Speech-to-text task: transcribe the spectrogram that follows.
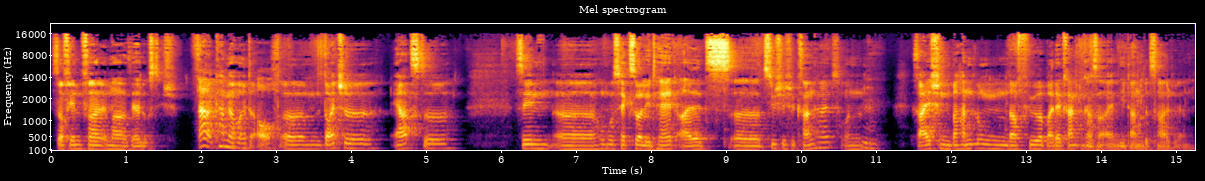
Ist auf jeden Fall immer sehr lustig. Ah, da kam ja heute auch, ähm, deutsche Ärzte sehen äh, Homosexualität als äh, psychische Krankheit und reichen Behandlungen dafür bei der Krankenkasse ein, die dann bezahlt werden.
